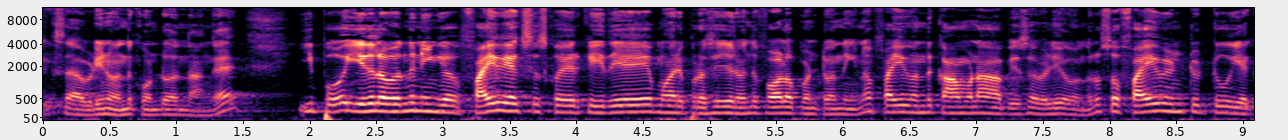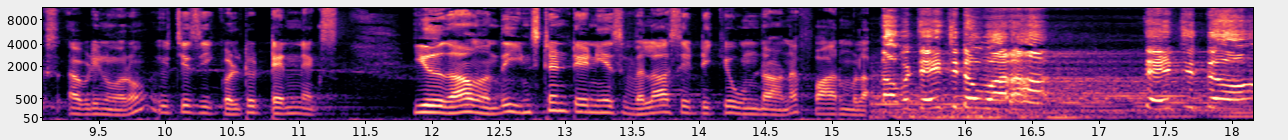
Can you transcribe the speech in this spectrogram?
எக்ஸ் அப்படின்னு வந்து கொண்டு வந்தாங்க. இப்போது இதில் வந்து நீங்கள் ஃபைவ் எக்ஸ் ஸ்கொயருக்கு இதே மாதிரி ப்ரொசீஜர் வந்து ஃபாலோ பண்ணிட்டு வந்தீங்கன்னா ஃபைவ் வந்து காமனாக ஆப்வியஸாக வெளியே வந்துடும் so five into two X அப்படின்னு வரும் which is equal to ten X இதுதான் வந்து இன்ஸ்டன்டேனியஸ் வெலாசிட்டிக்கு உண்டான ஃபார்முலா நம்ம ஜெயிச்சிட்டோம் மாறா. ஜெயிச்சிட்டோம்.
